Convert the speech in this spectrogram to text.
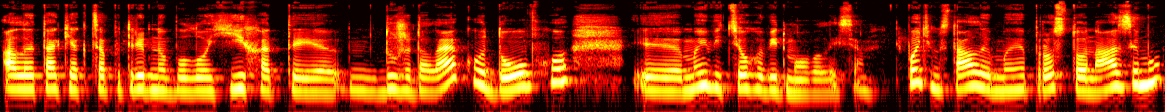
Але так як це потрібно було їхати дуже далеко, довго, е, ми від цього відмовилися. Потім стали ми просто на зиму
